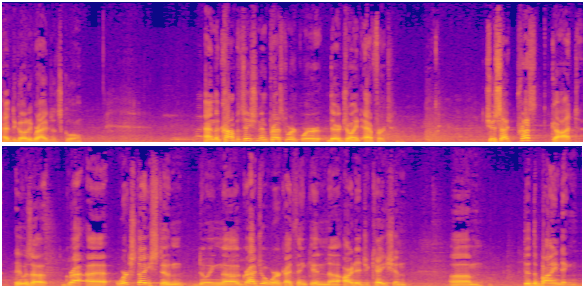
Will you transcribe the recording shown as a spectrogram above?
Had to go to graduate school. And the composition and press work were their joint effort. Chusak Prescott, he was a gra- uh, work study student doing uh, graduate work, I think, in uh, art education, um, did the binding.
